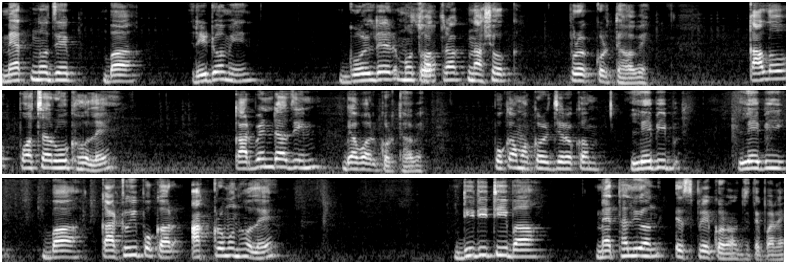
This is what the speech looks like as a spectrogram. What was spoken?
ম্যাকনোজেব বা রিডোমিন গোল্ডের মতো ছত্রাকনাশক প্রয়োগ করতে হবে। কালো, পচা রোগ হলে কার্বেন্ডাজিম ব্যবহার করতে হবে। পোকামাকড় যেরকম লেবি লেবি বা কাটুই পোকার আক্রমণ হলে ডিডিটি বা ম্যাথালিয়ন স্প্রে করা যেতে পারে।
